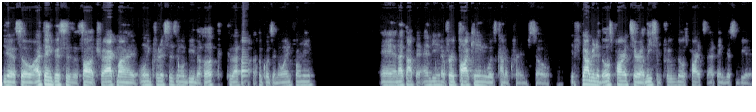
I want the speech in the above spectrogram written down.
Yeah, so I think this is a solid track. My only criticism would be the hook because I thought the hook was annoying for me, and I thought the ending of her talking was kind of cringe. So if you got rid of those parts or at least improve those parts, I think this would be a,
